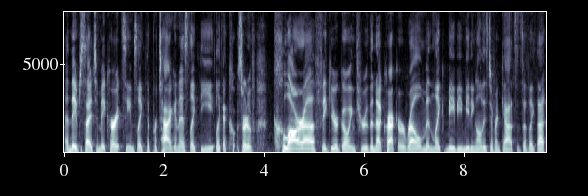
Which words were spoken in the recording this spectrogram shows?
and they've decided to make her. It seems like the protagonist, like the like a co- sort of Clara figure going through the Nutcracker realm and like maybe meeting all these different cats and stuff like that.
